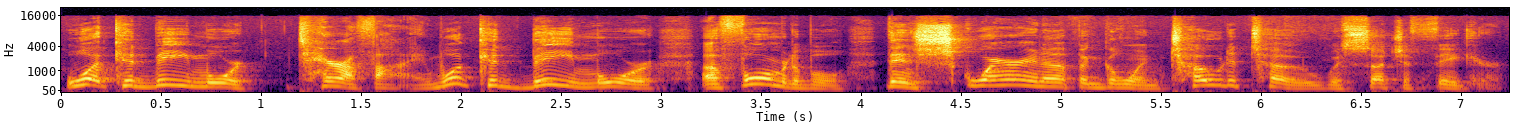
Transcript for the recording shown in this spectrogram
What could be more terrifying? What could be more uh, formidable than squaring up and going toe to toe with such a figure?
